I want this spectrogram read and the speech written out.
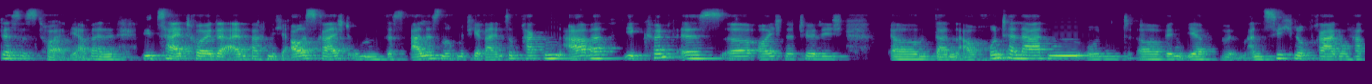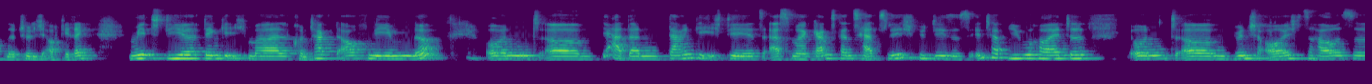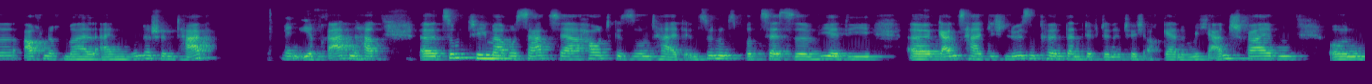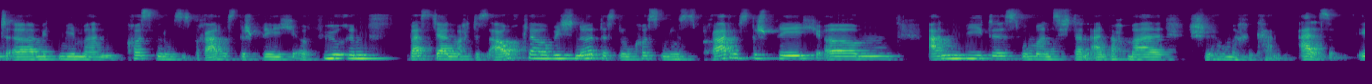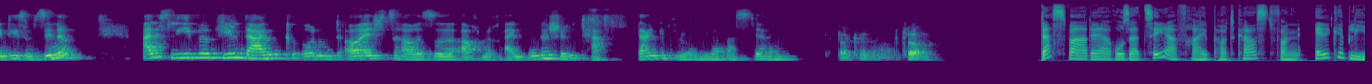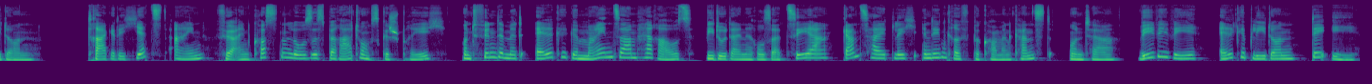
Das ist toll, ja, weil die Zeit heute einfach nicht ausreicht, um das alles noch mit hier reinzupacken. Aber ihr könnt es äh, euch natürlich dann auch runterladen. Und äh, wenn ihr an sich noch Fragen habt, natürlich auch direkt mit dir, denke ich mal, Kontakt aufnehmen. Ne? Und ähm, ja, dann danke ich dir jetzt erstmal ganz, ganz herzlich für dieses Interview heute und ähm, wünsche euch zu Hause auch nochmal einen wunderschönen Tag. Wenn ihr Fragen habt äh, zum Thema Rosatia, Hautgesundheit, Entzündungsprozesse, wie ihr die äh, ganzheitlich lösen könnt, dann dürft ihr natürlich auch gerne mich anschreiben und äh, mit mir mal ein kostenloses Beratungsgespräch äh, führen. Bastian macht es auch, glaube ich, ne, dass du ein kostenloses Beratungsgespräch ähm, anbietest, wo man sich dann einfach mal schlau machen kann. Also, in diesem Sinne, alles Liebe, vielen Dank und euch zu Hause auch noch einen wunderschönen Tag. Danke dir, lieber Bastian. Danke. Ciao. Das war der Rosacea-Frei-Podcast von Elke Blidon. Trage dich jetzt ein für ein kostenloses Beratungsgespräch und finde mit Elke gemeinsam heraus, wie du deine Rosacea ganzheitlich in den Griff bekommen kannst unter www.elkeblidon.de.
